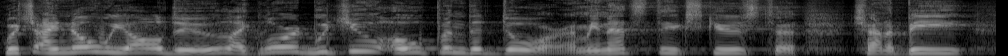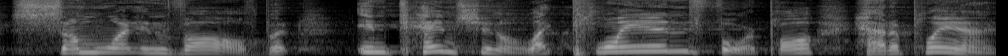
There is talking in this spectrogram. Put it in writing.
which I know we all do. Like, Lord, would you open the door? I mean, that's the excuse to try to be somewhat involved, but intentional, like planned for. Paul had a plan,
